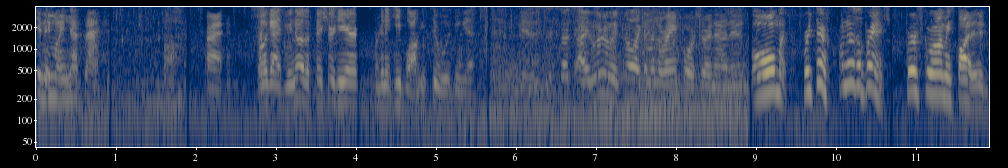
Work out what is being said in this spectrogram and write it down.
Give me my net back. Oh. All right. Well, guys, we know the fish are here. We're gonna keep walking, see what we can get. Dude, this is such. I literally feel like I'm in the rainforest right now, dude. Oh my! Right there, under the branch. First gourami spotted, dude.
